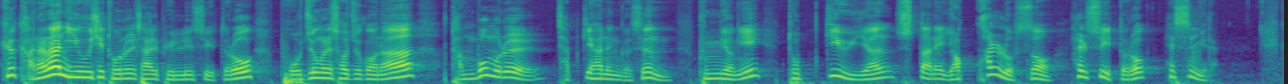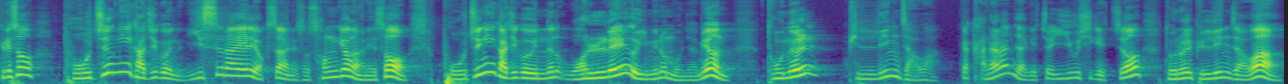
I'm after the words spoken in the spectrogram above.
그 가난한 이웃이 돈을 잘 빌릴 수 있도록 보증을 서주거나 담보물을 잡게 하는 것은 분명히 돕기 위한 수단의 역할로서 할 수 있도록 했습니다. 그래서 보증이 가지고 있는 이스라엘 역사 안에서 성경 안에서 보증이 가지고 있는 원래의 의미는 뭐냐면 돈을 빌린 자와 그러니까 가난한 자겠죠 이웃이겠죠 돈을 빌린 자와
